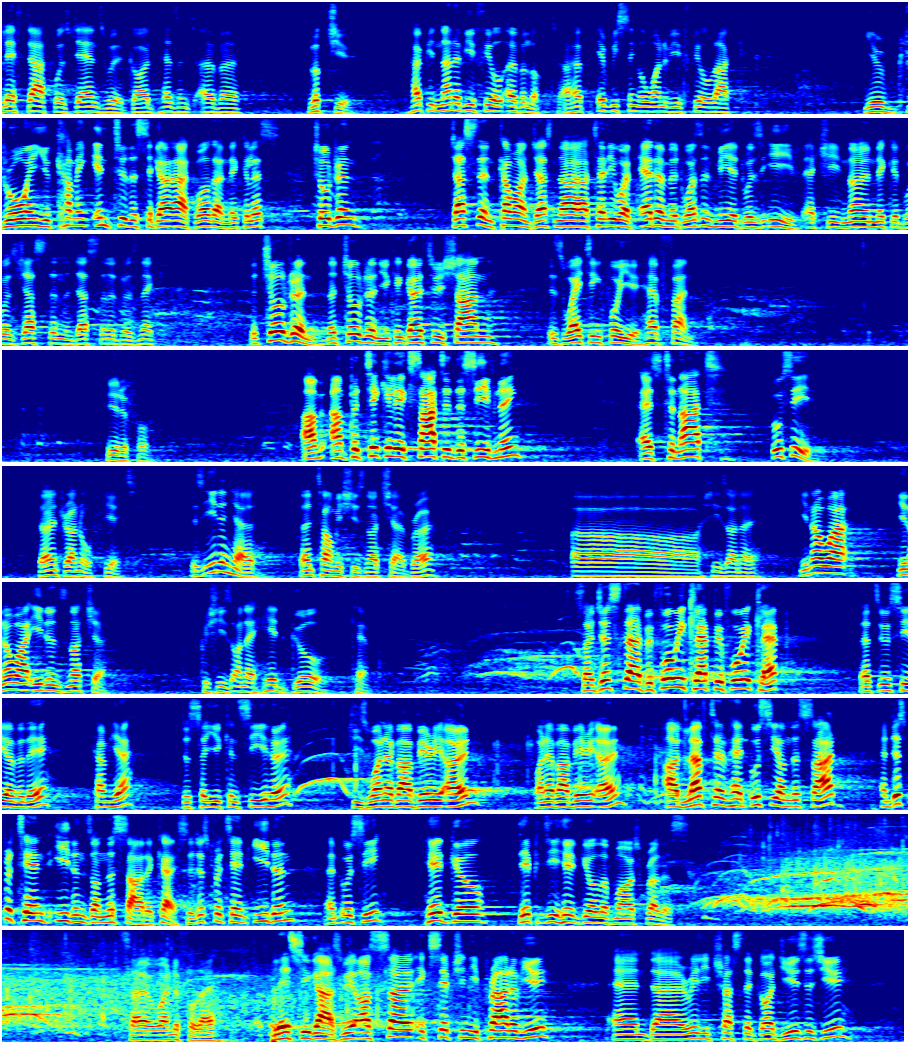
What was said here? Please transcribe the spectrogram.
left out was Jan's word. God hasn't overlooked you. I hope you, none of you feel overlooked. I hope every single one of you feel like you're drawing, you're coming into this. Go out. Well done, Nicholas. Children, Justin, come on, Justin. No, I tell you what, Adam, it wasn't me, it was Eve. Actually, no, Nick, it was Justin, and Justin, it was Nick. The children, the children, you can go through. Sean is waiting for you. Have fun. Beautiful. I'm, I'm particularly excited this evening as tonight, Usi, don't run off yet. Is Eden here? Don't tell me she's not here, bro. Oh, she's on a. You know what? You know why Eden's not here? Because she's on a head girl camp. So just uh, before we clap, before we clap, that's Usi over there. Come here, just so you can see her. She's one of our very own. One of our very own. I'd love to have had Usi on this side. And just pretend Eden's on this side, okay? So just pretend Eden and Usi, head girl, deputy head girl of Marist Brothers. So wonderful, eh? Bless you guys. We are so exceptionally proud of you and uh, really trust that God uses you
